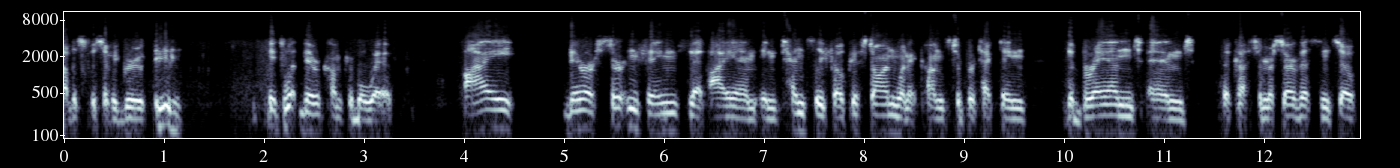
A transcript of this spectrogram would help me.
of a specific group. it's what they're comfortable with. I there are certain things that I am intensely focused on when it comes to protecting the brand and the customer service. And so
